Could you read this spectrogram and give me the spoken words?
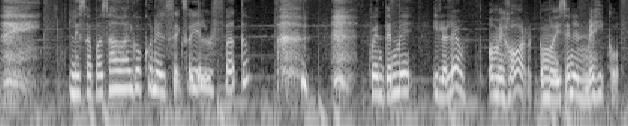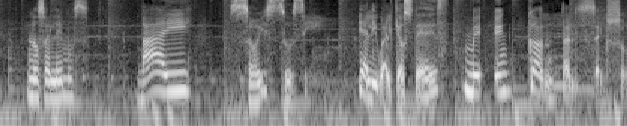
¿Les ha pasado algo con el sexo y el olfato? Cuéntenme y lo leo. O mejor, como dicen en México, nos olemos. Bye. Soy Susi. Y al igual que a ustedes, me encanta el sexo.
